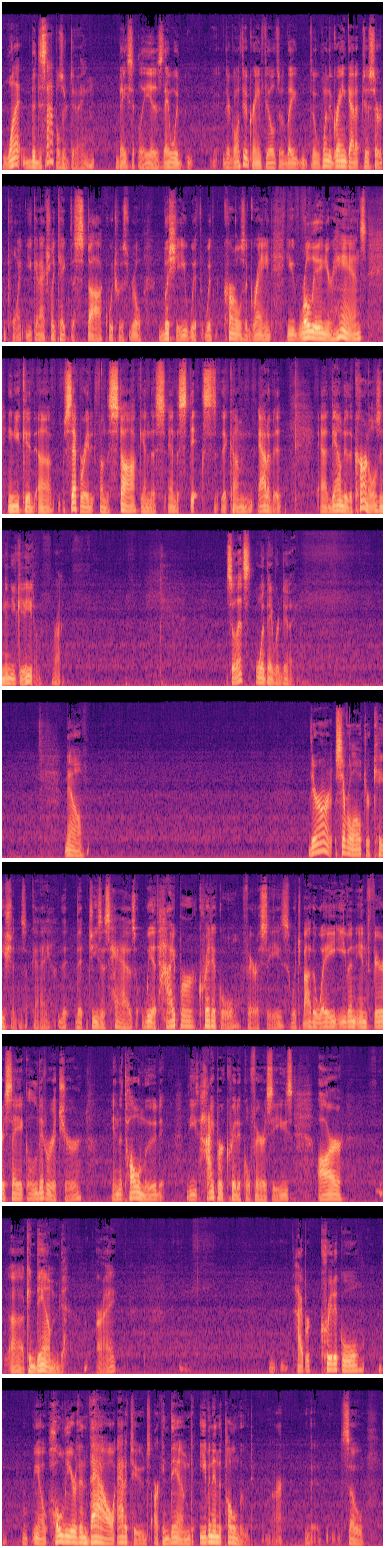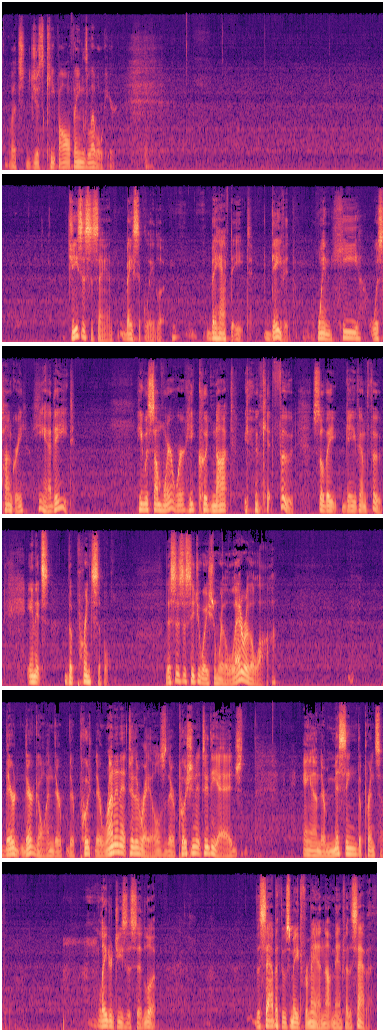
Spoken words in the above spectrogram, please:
what the disciples are doing basically is they would they're going through grain field so they when the grain got up to a certain point you can actually take the stalk which was real bushy with with kernels of grain. You roll it in your hands and you could uh, separate it from the stalk and the and the sticks that come out of it uh, down to the kernels and then you could eat them right? So that's what they were doing now there are several altercations, okay, that, that Jesus has with hypercritical Pharisees, which, by the way, even in Pharisaic literature, in the Talmud, these hypercritical Pharisees are uh, condemned, all right? Hypercritical, you know, holier than thou attitudes are condemned even in the Talmud. All right. So let's just keep all things level here. Jesus is saying, basically, look, they have to eat. David, when he was hungry, he had to eat. He was somewhere where he could not get food, so they gave him food. And it's the principle. This is a situation where the letter of the law they're they're going they're they're push they're running it to the rails they're pushing it to the edge and they're missing the principle later jesus said look the sabbath was made for man not man for the sabbath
